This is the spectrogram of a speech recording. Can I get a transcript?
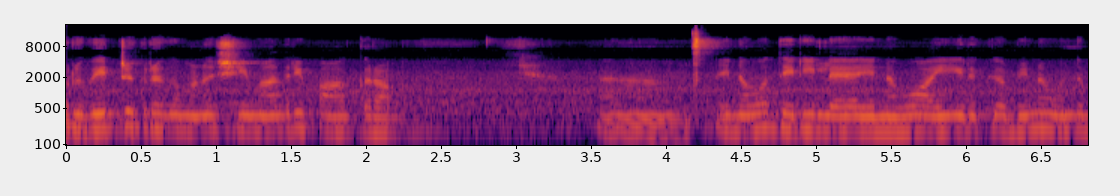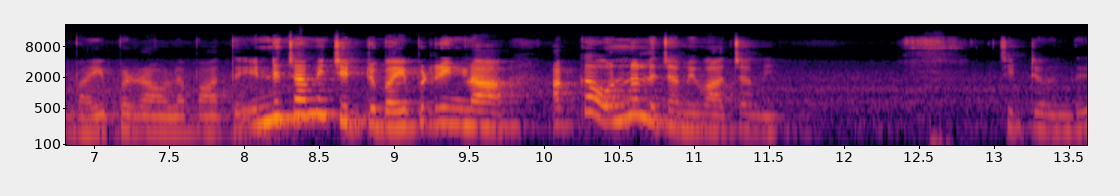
ஒரு வேற்றுக்கிரக மனுஷி மாதிரி பார்க்குறா என்னவோ தெரியல என்னவோ ஆகியிருக்கு அப்படின்னு வந்து பயப்படுறா அவளை பார்த்து. என்ன சாமி சிட்டு பயப்படுறீங்களா? அக்கா ஒன்றும் இல்லை சாமி வா சாமி. சிட்டு வந்து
